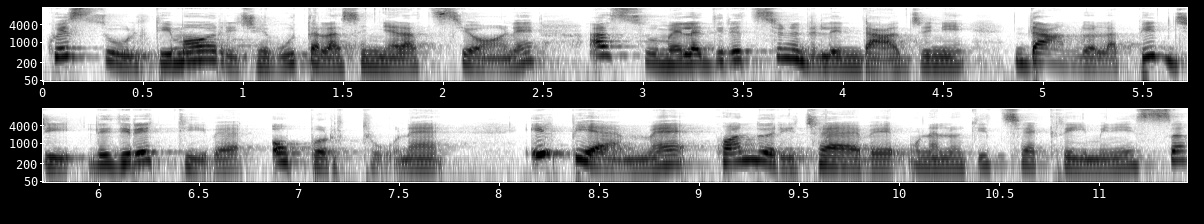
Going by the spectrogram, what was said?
Quest'ultimo, ricevuta la segnalazione, assume la direzione delle indagini, dando alla PG le direttive opportune. Il PM, quando riceve una notizia criminis,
